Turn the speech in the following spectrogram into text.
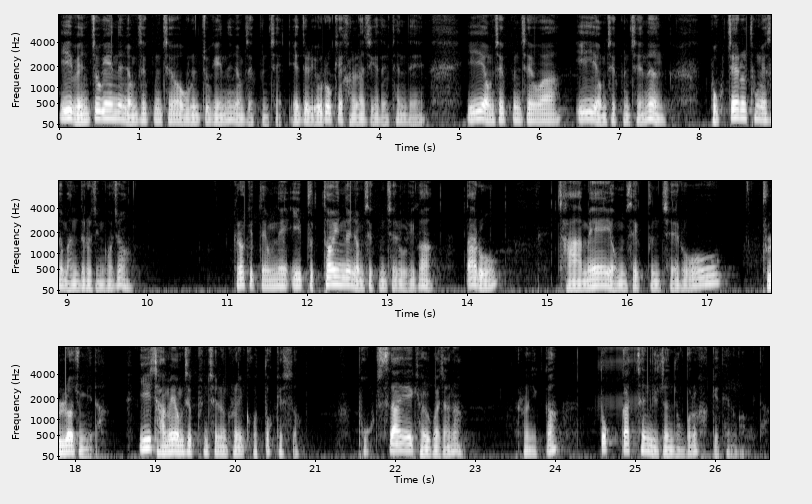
이 왼쪽에 있는 염색 분체와 오른쪽에 있는 염색 분체 얘들이 이렇게 갈라지게 될 텐데 이 염색 분체와 이 염색 분체는 복제를 통해서 만들어진 거죠. 그렇기 때문에 이 붙어 있는 염색 분체를 우리가 따로 자매 염색 분체로 불러줍니다. 이 자매 염색 분체는 그러니까 어떻겠어? 복사의 결과잖아. 그러니까 똑같은 유전 정보를 갖게 되는 겁니다.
